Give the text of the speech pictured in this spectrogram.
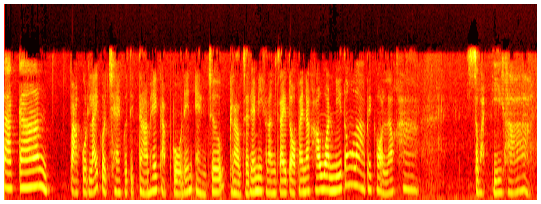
จากการฝากกดไลค์ กดแชร์ กดติดตามให้กับ Golden Angel เราจะได้มีกำลังใจต่อไปนะคะ วันนี้ต้องลาไปก่อนแล้วค่ะ สวัสดีค่ะ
